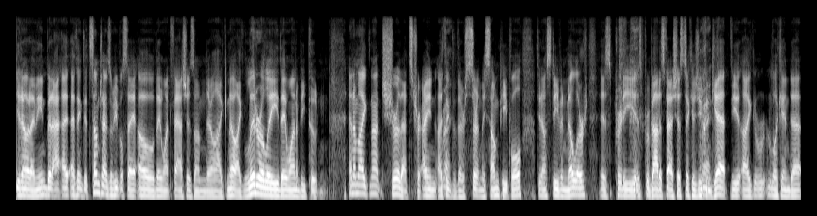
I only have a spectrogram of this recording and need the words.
You know what I mean? But I, I- think that sometimes when people say, "Oh, they want fascism," they're like, "No, like literally, they want to be Putin," and I'm like, not sure that's true. I mean, I Right. think that there's certainly some people. You know, Stephen Miller is pretty is about as fascistic as you can get. If you like look into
